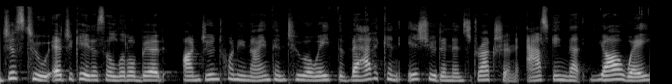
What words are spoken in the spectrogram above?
just to educate us a little bit, on June 29th in 208, the Vatican issued an instruction asking that Yahweh,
